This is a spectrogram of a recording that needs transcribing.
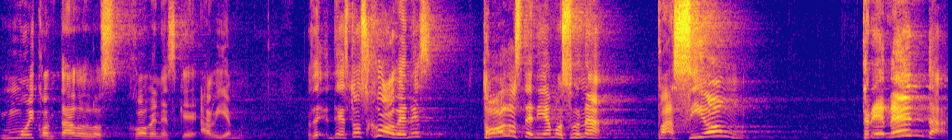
muy contados los jóvenes que habíamos. De, estos jóvenes, todos teníamos una pasión tremenda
